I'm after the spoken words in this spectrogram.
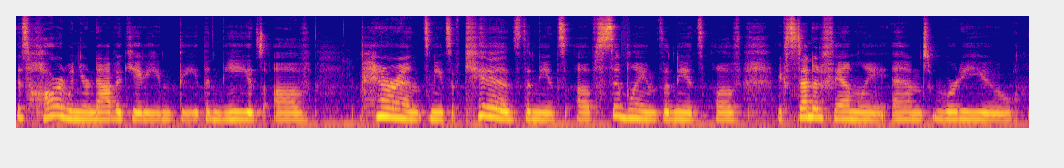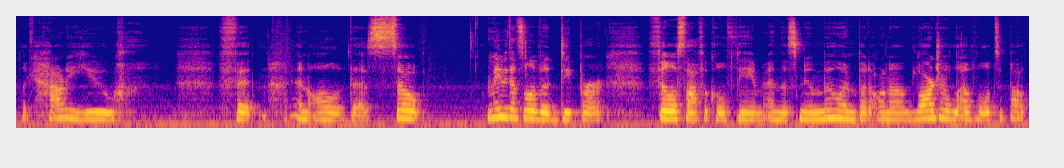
it's hard when you're navigating the, the needs of parents, needs of kids, the needs of siblings, the needs of extended family, and where do you, like, how do you fit in all of this? So, maybe that's a little bit deeper philosophical theme in this new moon, but on a larger level, it's about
